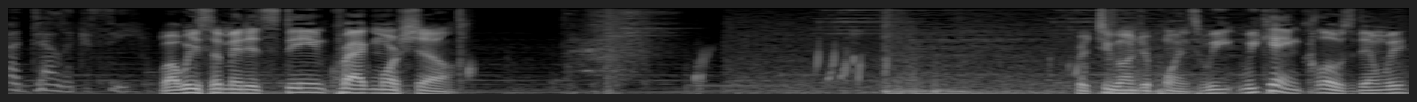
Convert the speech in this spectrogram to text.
A delicacy. While we submitted steamed Cragmore shell. For 200 points. We we came close, didn't we?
